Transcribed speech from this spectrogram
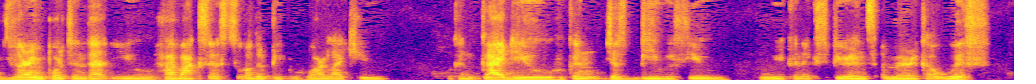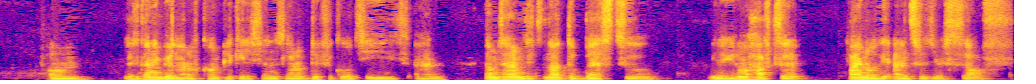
It's very important that you have access to other people who are like you, who can guide you, who can just be with you, who you can experience America with. Um, there's going to be a lot of complications, a lot of difficulties, and sometimes it's not the best to, you know, you don't have to find all the answers yourself.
